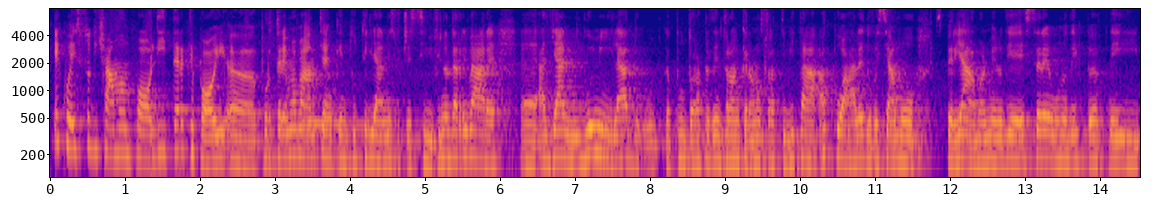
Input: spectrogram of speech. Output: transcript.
E questo diciamo è un po' l'iter che poi eh, porteremo avanti anche in tutti gli anni successivi, fino ad arrivare eh, agli anni 2000, che appunto rappresentano anche la nostra attività attuale dove siamo, speriamo almeno di essere, uno dei, dei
